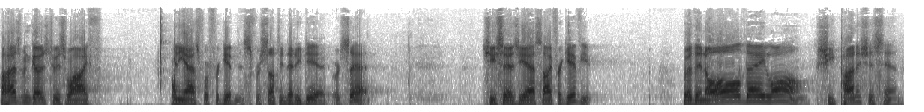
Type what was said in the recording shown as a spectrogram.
A husband goes to his wife and he asks for forgiveness for something that he did or said. She says, Yes, I forgive you. But then all day long, she punishes him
